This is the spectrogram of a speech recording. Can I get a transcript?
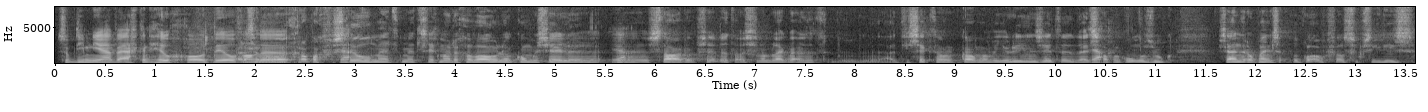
Dus op die manier hebben we eigenlijk een heel groot deel van de... Dat is een grappig verschil met, met zeg maar de gewone commerciële ja. start-ups. Hè? Dat als je dan blijkbaar uit, uit, die sector komen waar jullie in zitten, wetenschappelijk onderzoek, zijn er opeens ongelooflijk veel subsidies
